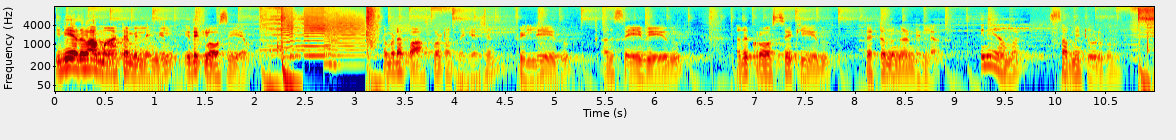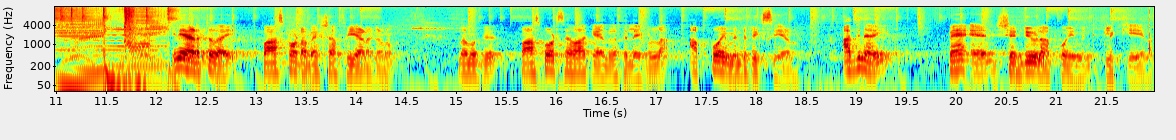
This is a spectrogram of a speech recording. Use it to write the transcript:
ഇനി അഥവാ മാറ്റമില്ലെങ്കിൽ ഇത് ക്ലോസ് ചെയ്യാം. നമ്മുടെ പാസ്പോർട്ട് ആപ്ലിക്കേഷൻ ഫില്ല് ചെയ്തു അത് സേവ് ചെയ്തു അത് ക്രോസ് ചെക്ക് ചെയ്തു തെറ്റൊന്നും കണ്ടില്ല. ഇനി നമ്മൾ സബ്മിറ്റ് കൊടുക്കുന്നു. ഇനി അടുത്തതായി പാസ്പോർട്ട് അപേക്ഷാ ഫീ അടക്കണം. നമുക്ക് പാസ്പോർട്ട് സേവാ കേന്ദ്രത്തിലേക്കുള്ള അപ്പോയിൻമെന്റ് ഫിക്സ് ചെയ്യണം. അതിനായി പേ ആൻഡ് ഷെഡ്യൂൾ അപ്പോയിൻമെന്റ് ക്ലിക്ക് ചെയ്യണം.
